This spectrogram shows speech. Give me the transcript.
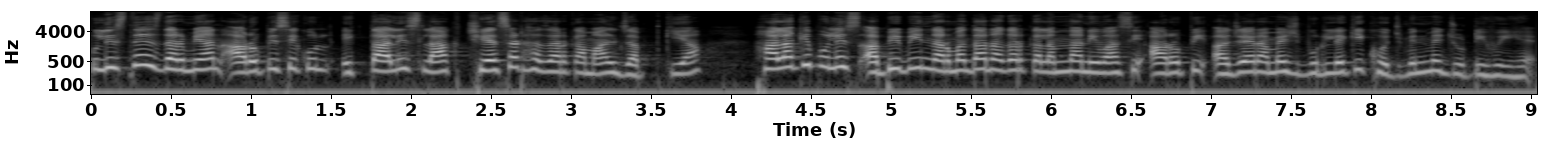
पुलिस ने इस दरमियान आरोपी से कुल इकतालीस लाख छियासठ हज़ार का माल जब्त किया। हालाँकि पुलिस अभी भी नर्मदा नगर कलमना निवासी आरोपी अजय रमेश बुर्ले की खोजबीन में जुटी हुई है।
